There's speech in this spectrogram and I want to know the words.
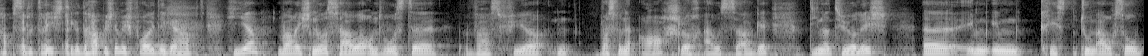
absolut richtig. Und da habe ich nämlich Freude gehabt. Hier war ich nur sauer und wusste, was für, was für eine Arschloch-Aussage, die natürlich äh, im, im Christentum auch so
